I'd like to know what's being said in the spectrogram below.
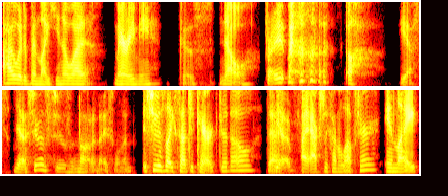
I would have been like, you know what? Marry me. Because no. Right? Ugh. Yes. Yeah, she was she was not a nice woman. She was like such a character though that Yeah. I actually kind of loved her in like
